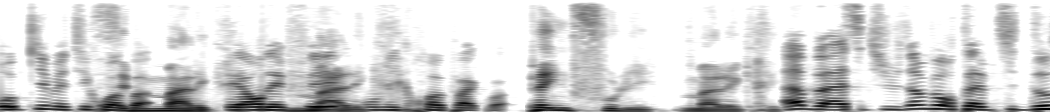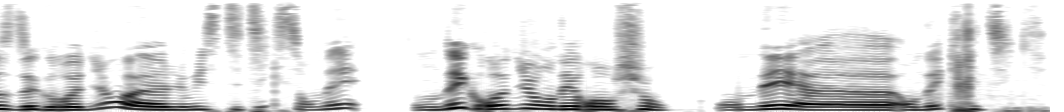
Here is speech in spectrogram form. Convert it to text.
ok, mais t'y crois C'est pas. mal écrit. Et en effet, on n'y croit pas, quoi. Painfully mal écrit. Ah bah si tu viens pour ta petite dose de grognon, euh, Louis Titix, on est on est grognon, on est ronchon, on est euh, on est critique.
